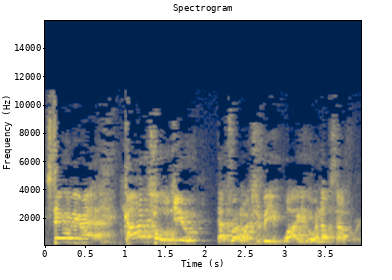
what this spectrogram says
Stay where you're at. God told you that's where I want you to be. Why are you going down southward?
